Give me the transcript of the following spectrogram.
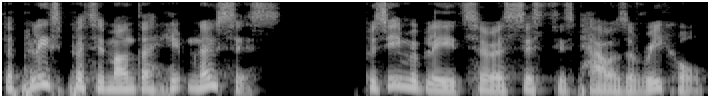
the police put him under hypnosis, presumably to assist his powers of recall.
